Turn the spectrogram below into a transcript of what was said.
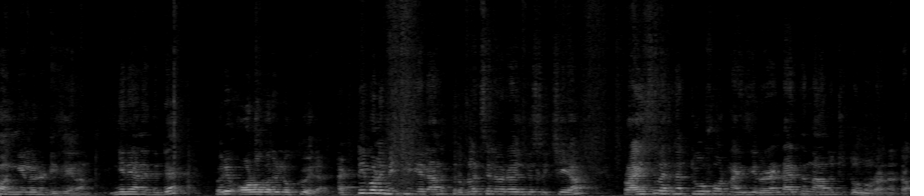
ഭംഗിയുള്ള ഒരു ഡിസൈനാണ് ഇങ്ങനെയാണ് ഇതിന്റെ ഒരു ഓൾ ഓവർ ലുക്ക് വരിക. അടിപൊളി ത്രിബിൾ എക്സൽ വരെ എനിക്ക് സ്വിച്ച് ചെയ്യാം. പ്രൈസ് വരുന്ന ടു ഫോർ നയൻ സീറോ രണ്ടായിരത്തി നാനൂറ്റി തൊണ്ണൂറാണ് കേട്ടോ.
